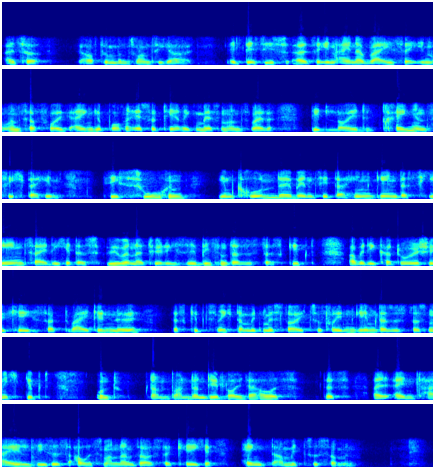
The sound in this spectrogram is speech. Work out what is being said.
Also ja, 25 Jahre. Das ist also in einer Weise in unser Volk eingebrochen, Esoterikmessen und so weiter. Die Leute drängen sich dahin. Sie suchen im Grunde, wenn sie dahin gehen, das Jenseitige, das Übernatürliche. Sie wissen, dass es das gibt, aber die katholische Kirche sagt weiterhin, nö, das gibt's nicht, damit müsst ihr euch zufrieden geben, dass es das nicht gibt. Und dann wandern die Leute aus. Das, ein Teil dieses Auswanderns aus der Kirche hängt damit zusammen.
